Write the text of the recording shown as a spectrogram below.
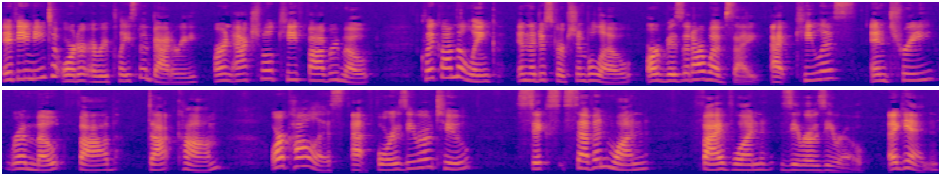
If you need to order a replacement battery or an actual key fob remote, Click on the link in the description below or visit our website at keylessentryremotefob.com or call us at 402 671 5100. Again,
